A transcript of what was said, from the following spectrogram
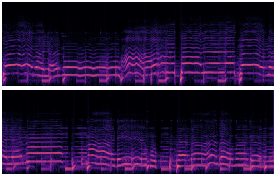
ಸೇವೆಯನು. ಸೇವೆಯನು. ಮಾಡಿ ಮಗನು.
